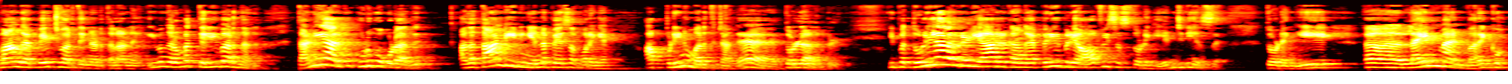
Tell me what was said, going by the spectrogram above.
வாங்க பேச்சுவார்த்தை நடத்தலான்னு. இவங்க ரொம்ப தெளிவா இருந்தாங்க. தனியாருக்கு கொடுக்க கூடாது அதை தாண்டி நீங்க என்ன பேச போறீங்க அப்படின்னு மறுத்துட்டாங்க தொழிலாளர்கள். இப்ப தொழிலாளர்கள் யார் இருக்காங்க? பெரிய பெரிய ஆஃபீஸர்ஸ் தொடங்கி என்ஜினியர்ஸ் தொடங்கி லைன்மேன் வரைக்கும்.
